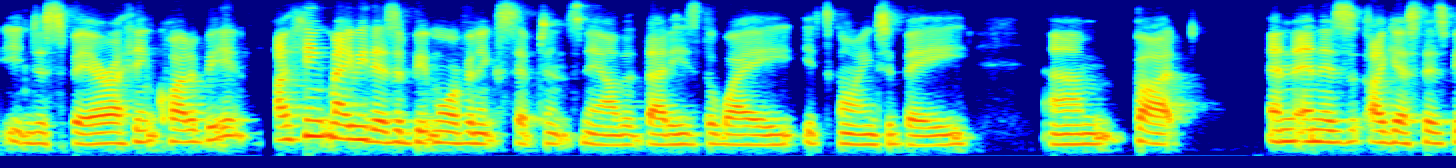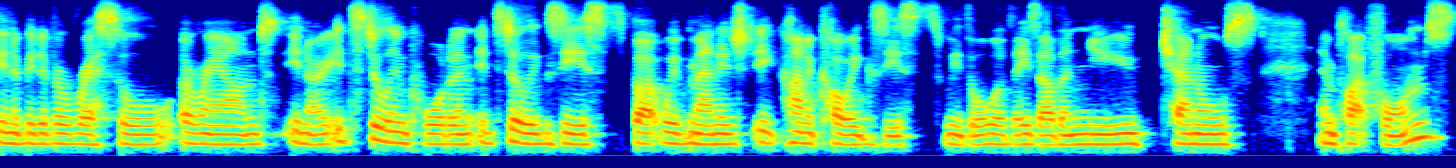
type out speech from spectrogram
in despair, I think, quite a bit. I think maybe there's a bit more of an acceptance now that that is the way it's going to be. Um, but and and there's I guess there's been a bit of a wrestle around you know it's still important it still exists but we've managed it kind of coexists with all of these other new channels and platforms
